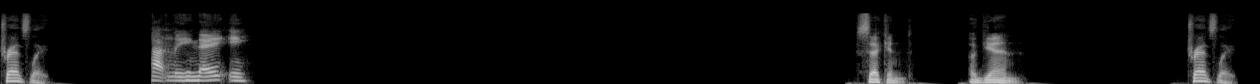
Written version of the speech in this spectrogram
Translate. Halinei. Second. Again. Translate.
